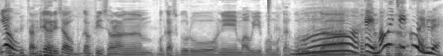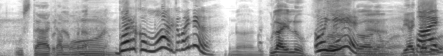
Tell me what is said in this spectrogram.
Yo Tapi jangan risau, bukan Fin seorang bekas guru. Ni Mawi pun bekas guru juga. Wah. Eh Mawi cikgu kan dulu eh Ustaz, come Pernah, pernah. on. Barakallah Dekat mana Benar. Dia kulai dulu. Oh, Sekolah- yeah. Ya. agama. Dia ajar tu,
